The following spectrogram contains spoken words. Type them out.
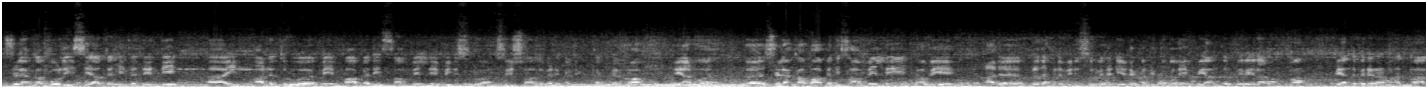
ශ්‍රී ලංකා පොලිසිය අත හිත දෙද්දී ඉන් අනතුරුව මේ පාපැදි සම්මේලනයේ පිරිසුරුවන් ශ්‍රීශාල වැඩ කටයුත්තක් කරනවා. ඒ අනුව ශ්‍රී ලංකා පාපැදි සම්මේලනයේ අපේ අද ප්‍රධාන විනිසුරු හැටියට කටයුතු කළේ ප්‍රියන්ත පෙරේරා මහත්මයා. ප්‍රියන්ත පෙරේරා මහත්මයා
